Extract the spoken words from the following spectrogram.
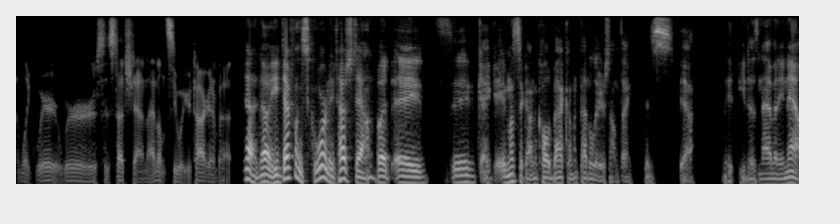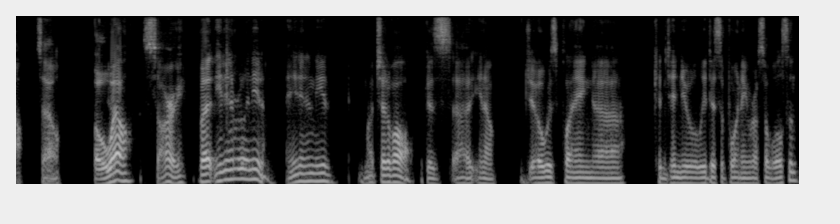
I'm like, where where's his touchdown? I don't see what you're talking about. Yeah, no, he definitely scored a touchdown, but a, it, it must have gotten called back on a penalty or something. Because yeah, he- doesn't have any now. So oh well, sorry, but he didn't really need him. He didn't need much at all because uh, you know Joe was playing uh, continually disappointing Russell Wilson.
